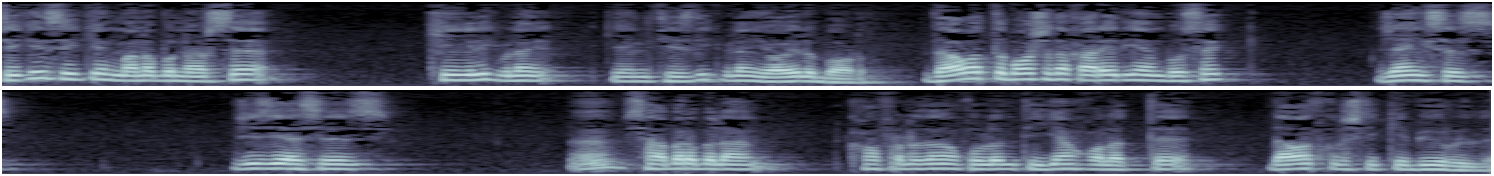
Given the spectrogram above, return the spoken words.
sekin sekin mana bu narsa kenglik bilan ya'ni tezlik bilan yoyilib bordi. Da'vatni boshida qaraydigan bo'lsak jangsiz jizyasiz sabr bilan kofirlardan qo'lini tiygan holatda da'vat qilishlikka buyurildi.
